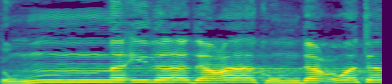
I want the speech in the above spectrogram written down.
ثم إذا دعاكم دعوة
